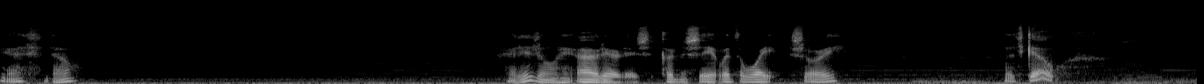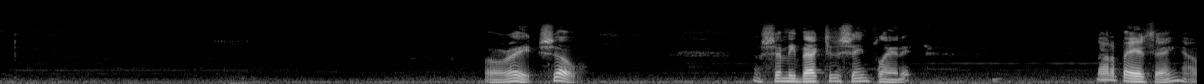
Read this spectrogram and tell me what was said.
Yes, no. It is on here. Oh, there it is. Couldn't see it with the white. Sorry. Let's go. Alright, so. Send me back to the same planet. Not a bad thing. I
